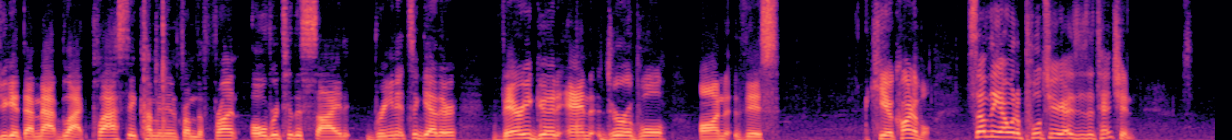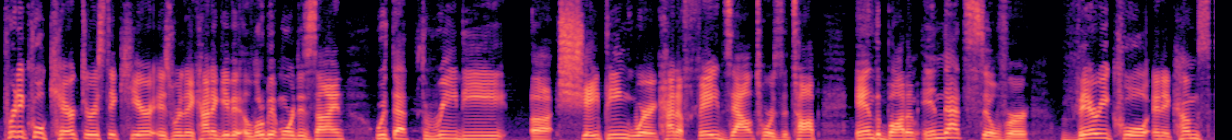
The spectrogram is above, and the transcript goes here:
You get that matte black plastic coming in from the front over to the side, bringing it together. Very good and durable on this Kia Carnival. Something I want to pull to your guys' attention. Pretty cool characteristic here is where they kind of give it a little bit more design with that 3D uh, shaping where it kind of fades out towards the top and the bottom in that silver. Very cool. And it comes,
